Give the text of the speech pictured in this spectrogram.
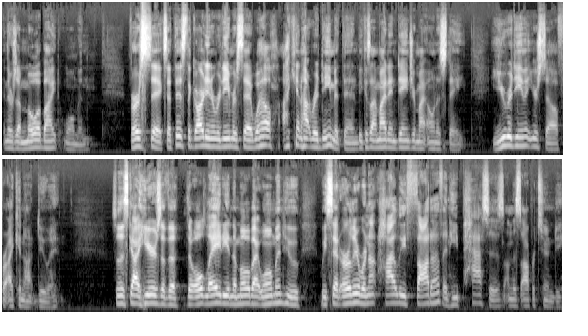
and there's a Moabite woman. Verse 6 At this, the guardian and redeemer said, Well, I cannot redeem it then, because I might endanger my own estate. You redeem it yourself, for I cannot do it. So this guy hears of the, the old lady and the Moabite woman who we said earlier were not highly thought of, and he passes on this opportunity.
